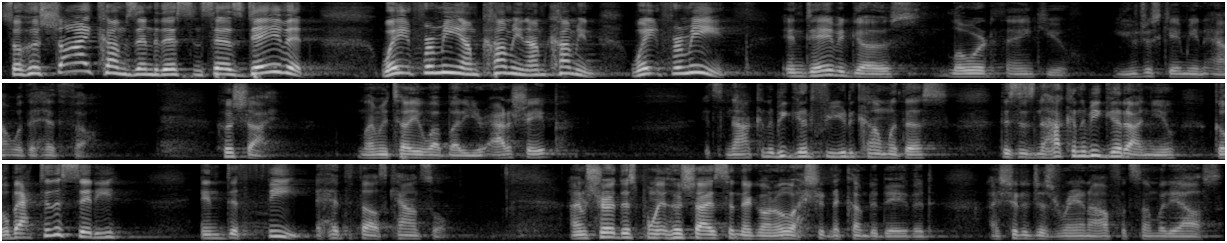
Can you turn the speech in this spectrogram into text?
So Hushai comes into this and says, David, wait for me, I'm coming, I'm coming, wait for me. And David goes, Lord, thank you. You just gave me an out with Ahithophel. Hushai, let me tell you what, buddy, you're out of shape. It's not going to be good for you to come with us. This is not going to be good on you. Go back to the city and defeat Ahithophel's counsel. I'm sure at this point Hushai is sitting there going, Oh, I shouldn't have come to David. I should have just ran off with somebody else.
